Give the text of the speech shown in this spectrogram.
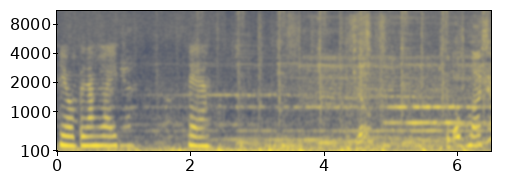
Heel belangrijk. Ja. ja. Dankjewel. Mag ik het openmaken?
